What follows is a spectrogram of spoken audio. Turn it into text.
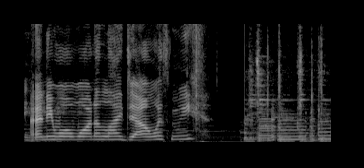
Anyone want to lie down with me?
